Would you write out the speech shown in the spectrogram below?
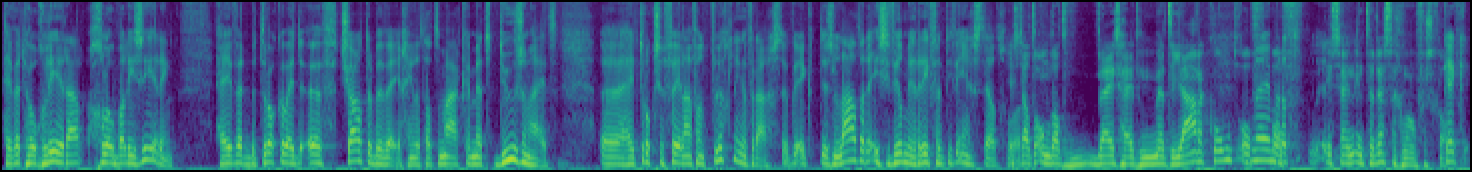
Hij werd hoogleraar globalisering. Hij werd betrokken bij de Earth Charter-beweging. Dat had te maken met duurzaamheid. Uh, hij trok zich veel aan van het vluchtelingenvraagstuk. Ik, dus later is hij veel meer reflectief ingesteld geworden. Is dat omdat wijsheid met de jaren komt? Of, nee, of dat, is zijn interesse gewoon verschoven? Kijk,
